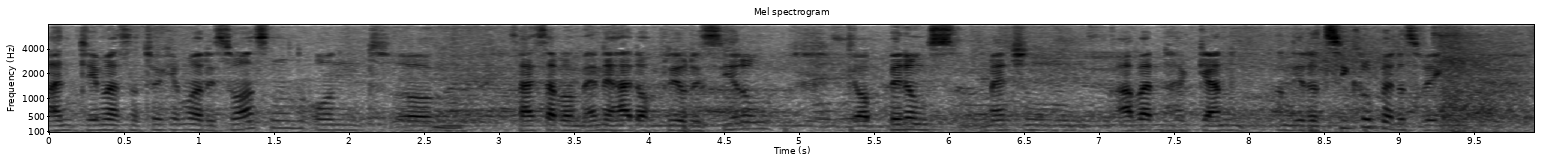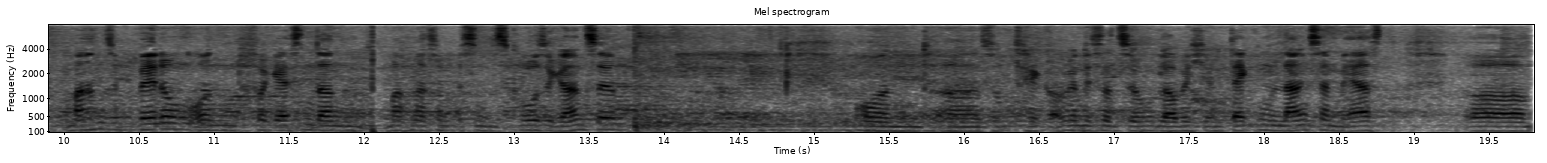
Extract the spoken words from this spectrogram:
ein Thema ist natürlich immer Ressourcen und ähm, das heißt aber am Ende halt auch Priorisierung. Ich glaube, Bildungsmenschen arbeiten halt gern an ihrer Zielgruppe, deswegen machen sie Bildung und vergessen dann manchmal so ein bisschen das große Ganze. Und äh, so Tech-Organisationen, glaube ich, entdecken langsam erst, ähm,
